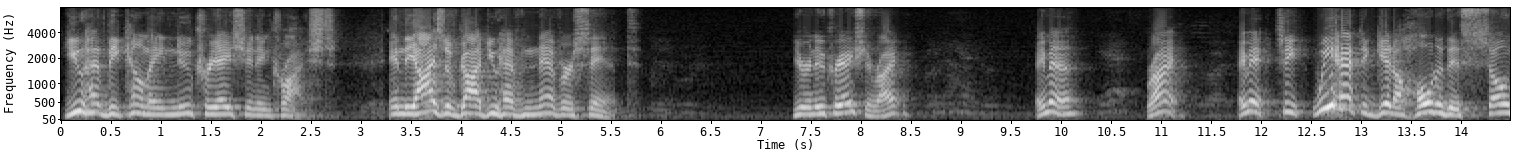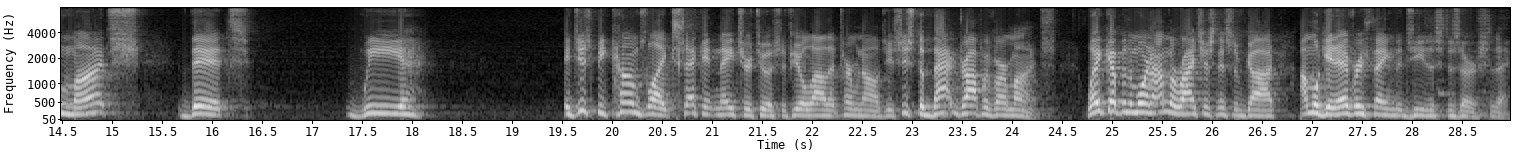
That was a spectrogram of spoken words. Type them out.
You have become a new creation in Christ. In the eyes of God, you have never sinned. You're a new creation, right? Amen. Right. Amen. See, we have to get a hold of this so much that we, it just becomes like second nature to us if you allow that terminology. It's just the backdrop of our minds. Wake up in the morning, I'm the righteousness of God. I'm going to get everything that Jesus deserves today.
